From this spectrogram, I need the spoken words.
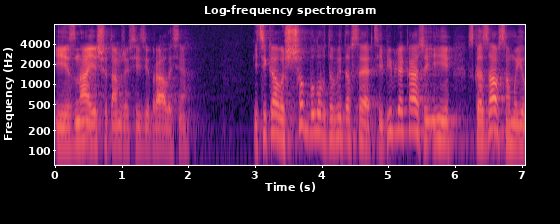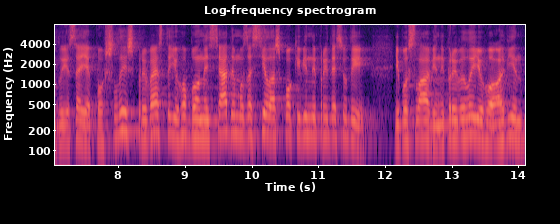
і знає, що там вже всі зібралися. І цікаво, що було в Давида в серці. Біблія каже, і сказав Самуїл до Єсея, пошли ж привезти його, бо не сядемо за сіл, аж поки він не прийде сюди. І послав він, і привели його, а він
